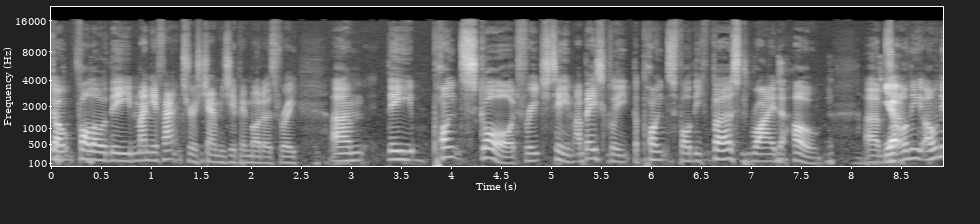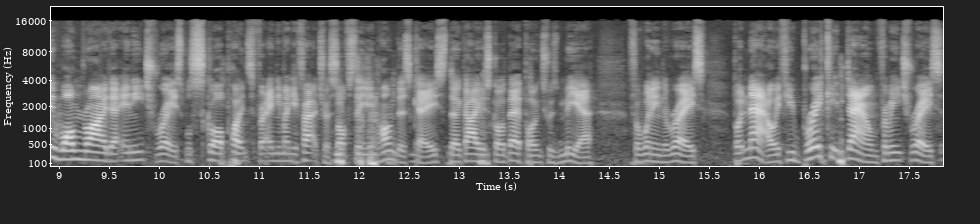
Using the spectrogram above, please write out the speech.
don't follow the Manufacturers' Championship in Moto 3, um, the points scored for each team are basically the points for the first rider home. Um, yep. So only only one rider in each race will score points for any manufacturer. So obviously in Honda's case, the guy who scored their points was Mir for winning the race. But now, if you break it down from each race,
